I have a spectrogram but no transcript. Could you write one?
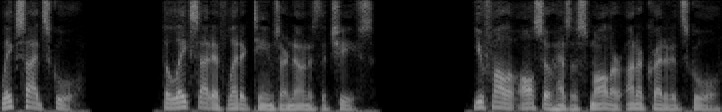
Lakeside School. The Lakeside athletic teams are known as the Chiefs. Eufaula also has a smaller unaccredited school,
